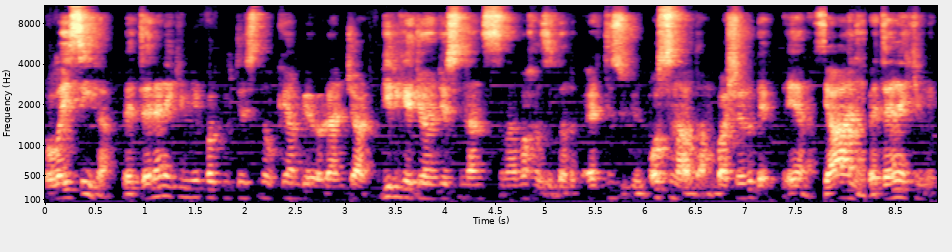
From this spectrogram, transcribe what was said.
Dolayısıyla veteriner hekimliği fakültesinde okuyan bir öğrenci artık bir gece öncesinden sınava hazırlanıp ertesi gün o sınavdan başarı bekleyemez. Yani veteriner hekimlik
